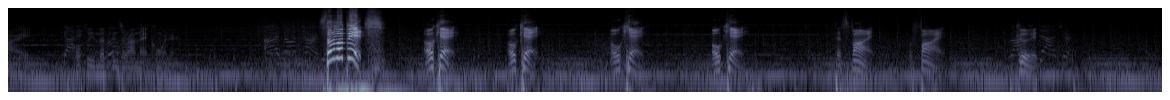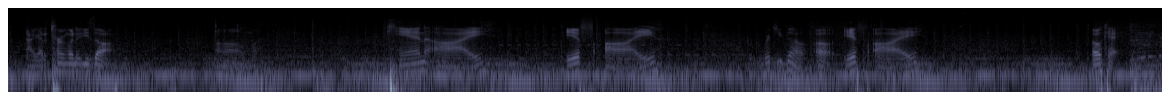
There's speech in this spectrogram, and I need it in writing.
right. Got it. Hopefully nothing's around that corner. Son of a bitch! Okay. Okay. Okay. Okay. That's fine. We're fine. Good. I gotta turn one of these off. Can I, if I, where'd you go? Oh, if I, okay. Moving to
